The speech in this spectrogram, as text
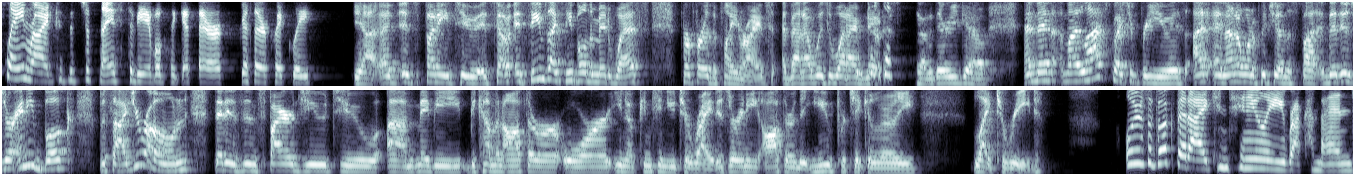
plane ride because it's just nice to be able to get there, get there quickly. Yeah, it's funny too. It's, it seems like people in the Midwest prefer the plane rides. That was what I've noticed. so there you go. And then my last question for you is, and I don't want to put you on the spot, but is there any book besides your own that has inspired you to um, maybe become an author or you know continue to write? Is there any author that you particularly like to read? Well, there's a book that I continually recommend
